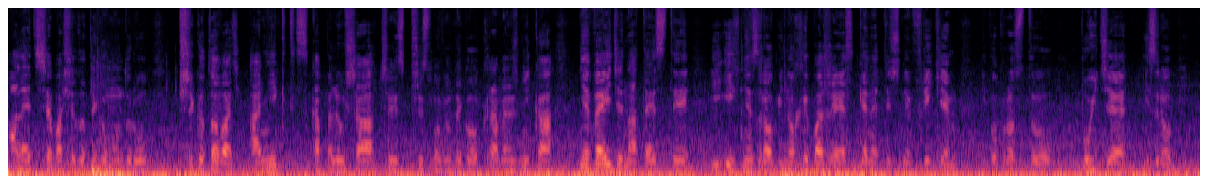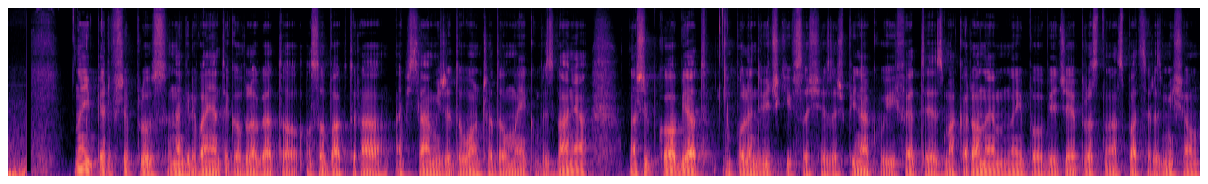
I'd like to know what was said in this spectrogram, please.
ale trzeba się do tego munduru przygotować, a nikt z kapelusza czy z przysłowiowego krawężnika nie wejdzie na testy i ich nie zrobi, no chyba, że jest genetycznym freakiem i po prostu pójdzie i zrobi. No i pierwszy plus nagrywania tego vloga to osoba, która napisała mi, że dołącza do mojego wyzwania. Na szybko obiad, polędwiczki w sosie ze szpinaku i fety z makaronem, no i po obiedzie prosto na spacer z misią,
